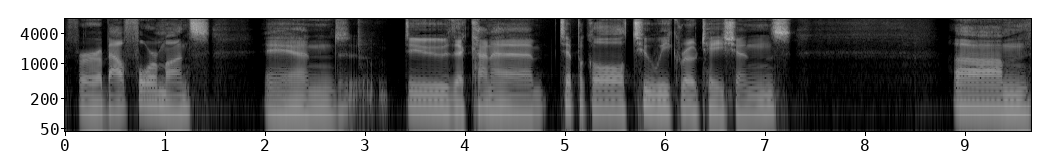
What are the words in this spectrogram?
for about four months, and do the kind of typical two week rotations. Um,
